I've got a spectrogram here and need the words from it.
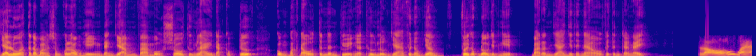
Giá lúa tại đồng bằng sông Cửu Long hiện đang giảm và một số thương lái đặt cọc trước cũng bắt đầu tính đến chuyện thương lượng giá với nông dân. Với góc độ doanh nghiệp, bà đánh giá như thế nào về tình trạng này? Lỗ quá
